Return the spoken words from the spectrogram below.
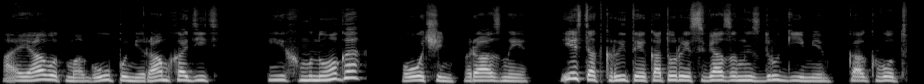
А я вот могу по мирам ходить. Их много? Очень разные. Есть открытые, которые связаны с другими, как вот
